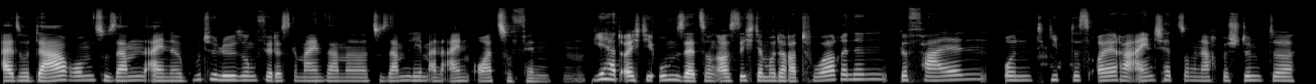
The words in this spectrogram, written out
also darum, zusammen eine gute Lösung für das gemeinsame Zusammenleben an einem Ort zu finden. Wie hat euch die Umsetzung aus Sicht der Moderatorinnen gefallen und gibt es eurer Einschätzung nach bestimmte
